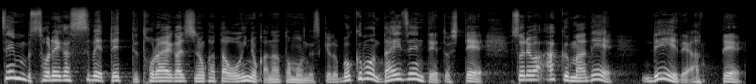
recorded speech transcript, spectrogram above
全部それが全てって捉えがちの方多いのかなと思うんですけど、僕も大前提として、それはあくまで例であって、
